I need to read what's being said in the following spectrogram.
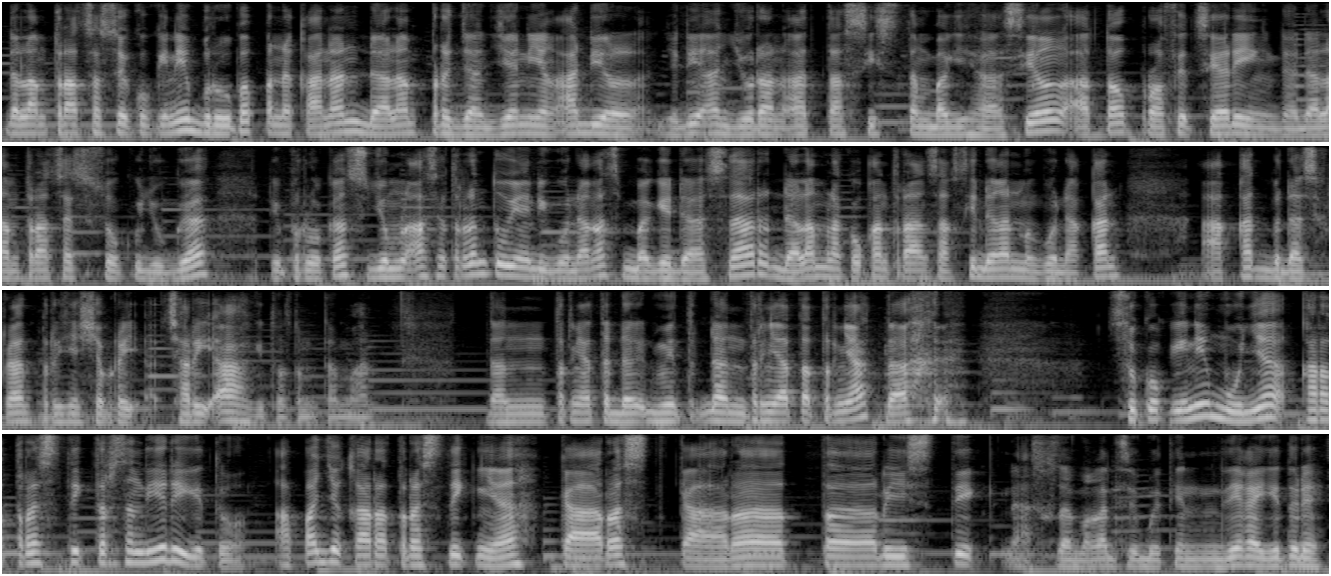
dalam transaksi hukuk ini berupa penekanan dalam perjanjian yang adil. Jadi anjuran atas sistem bagi hasil atau profit sharing. Dan dalam transaksi suku juga diperlukan sejumlah aset tertentu yang digunakan sebagai dasar dalam melakukan transaksi dengan menggunakan akad berdasarkan prinsip syariah gitu teman-teman. Dan ternyata dan ternyata ternyata sukuk ini punya karakteristik tersendiri gitu. Apa aja karakteristiknya? karakteristik. Nah, susah banget disebutin. Nanti kayak gitu deh.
